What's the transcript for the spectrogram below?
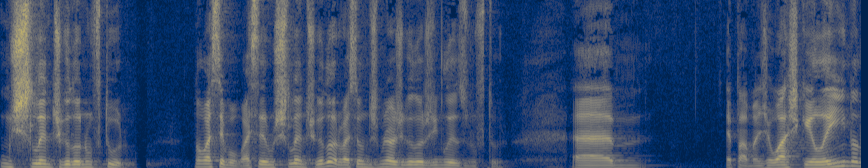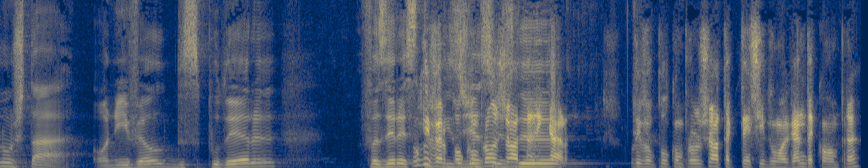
um excelente jogador no futuro. Não vai ser bom, vai ser um excelente jogador, vai ser um dos melhores jogadores ingleses no futuro. Um, epá, mas eu acho que ele ainda não está ao nível de se poder fazer esse o tipo Liverpool de comprou o Jota, de... Ricardo. O Liverpool comprou o Jota, que tem sido uma grande compra,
